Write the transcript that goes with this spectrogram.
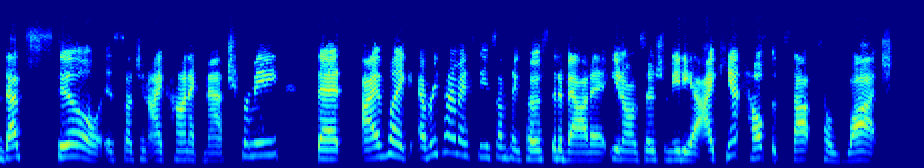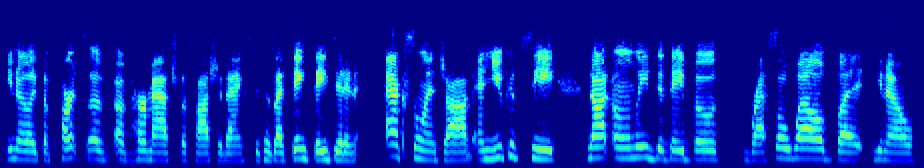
that still is such an iconic match for me that I've like every time I see something posted about it, you know, on social media, I can't help but stop to watch, you know, like the parts of of her match with Sasha Banks because I think they did an excellent job and you could see not only did they both wrestle well, but you know,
